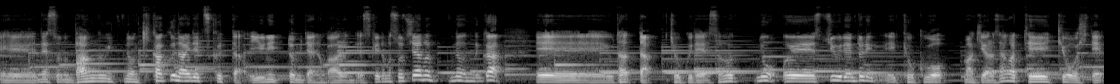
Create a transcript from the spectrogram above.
えーね、その番組の企画内で作ったユニットみたいのがあるんですけども、そちらののが、えー歌った曲で、そのの、えースチューデントに曲を牧原さんが提供して、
